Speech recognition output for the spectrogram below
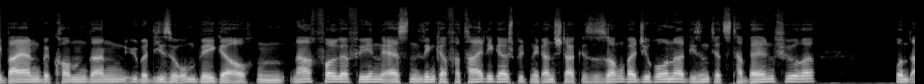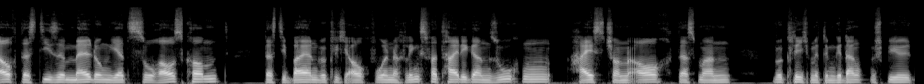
die Bayern bekommen dann über diese Umwege auch einen Nachfolger für ihn. Er ist ein linker Verteidiger, spielt eine ganz starke Saison bei Girona. Die sind jetzt Tabellenführer. Und auch, dass diese Meldung jetzt so rauskommt, dass die Bayern wirklich auch wohl nach Linksverteidigern suchen, heißt schon auch, dass man wirklich mit dem Gedanken spielt,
